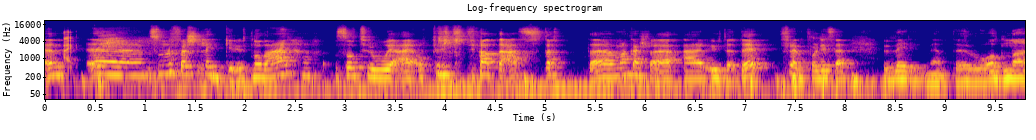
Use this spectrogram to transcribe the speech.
En, eh, så når du først legger ut noe der, så tror jeg oppriktig at det er støtte man kanskje er ute etter, fremfor disse velmente rådene.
